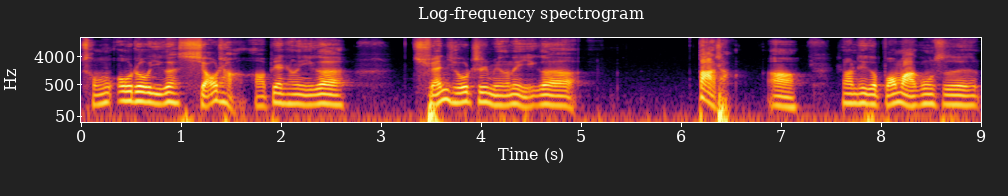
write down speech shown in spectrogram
从欧洲一个小厂啊，变成一个全球知名的一个大厂啊，让这个宝马公司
